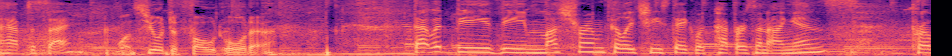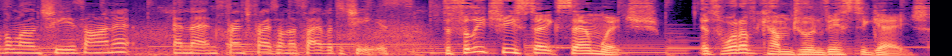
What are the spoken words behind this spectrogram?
I have to say. What's your default order? That would be the mushroom Philly cheesesteak with peppers and onions, provolone cheese on it, and then french fries on the side with the cheese. The Philly cheesesteak sandwich. It's what I've come to investigate.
